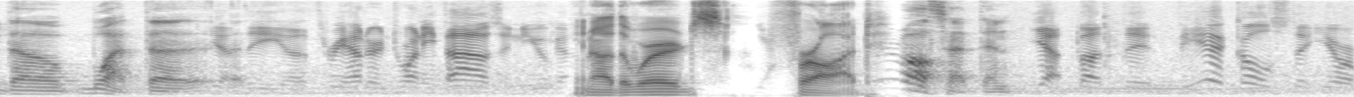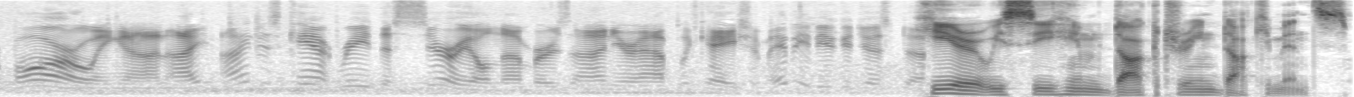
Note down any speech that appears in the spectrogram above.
the, what, the... Yeah, the uh, 320,000 you got. In other words, fraud. We're all set then. Yeah, but the vehicles that you're borrowing on, I, I just can't read the serial numbers on your application. Maybe if you could just. Uh, Here we see him doctoring documents.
